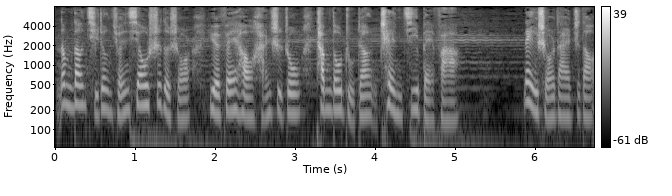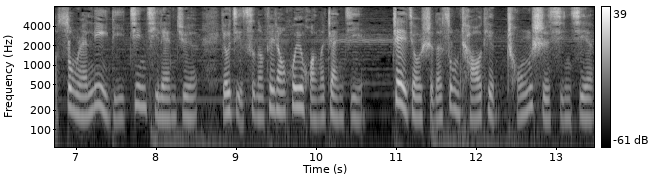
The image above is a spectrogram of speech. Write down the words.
那么当其政权消失的时候，岳飞还有韩世忠他们都主张趁机北伐。那个时候大家知道，宋人力敌金旗联军，有几次呢非常辉煌的战绩，这就使得宋朝廷重拾信心。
